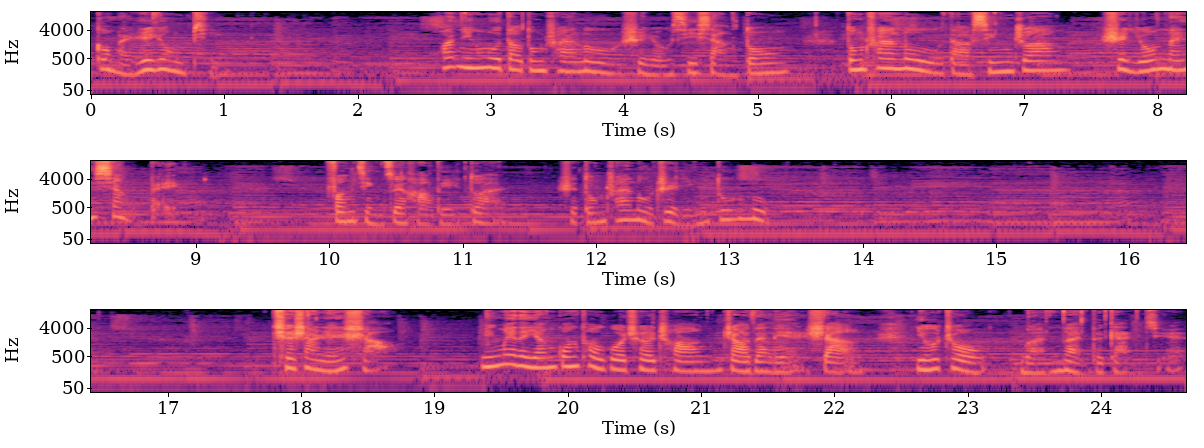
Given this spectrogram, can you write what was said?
购买日用品。华宁路到东川路是由西向东，东川路到新庄。是由南向北，风景最好的一段是东川路至银都路。车上人少，明媚的阳光透过车窗照在脸上，有种暖暖的感觉。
